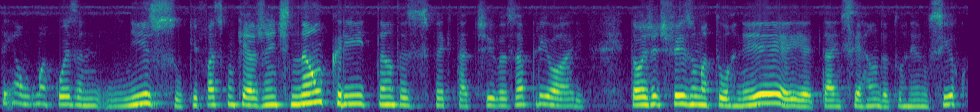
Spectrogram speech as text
tem alguma coisa nisso que faz com que a gente não crie tantas expectativas a priori. Então a gente fez uma turnê, está encerrando a turnê no circo,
